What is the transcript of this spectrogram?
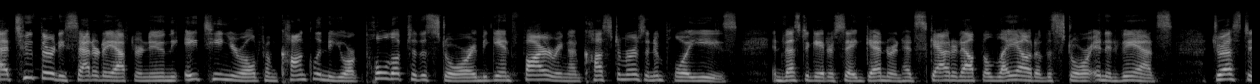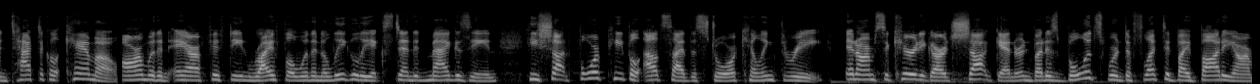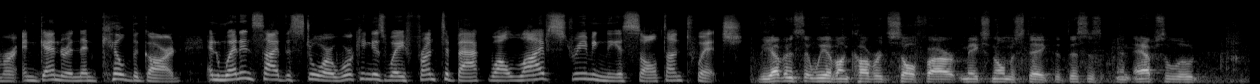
At 2:30 Saturday afternoon, the 18-year-old from Conklin, New York, pulled up to the store and began firing on customers and employees. Investigators say Gendron had scouted out the layout of the store in advance. Dressed in tactical camo, armed with an AR-15 rifle with an illegally extended magazine, he shot four people outside the store, killing three. An armed security guard shot Gendron, but his bullets were deflected by body armor, and Gendron then killed the guard and went inside the store, working his way front to back while live streaming the assault on Twitch. The evidence that we have uncovered so far makes no mistake that this is an absolute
